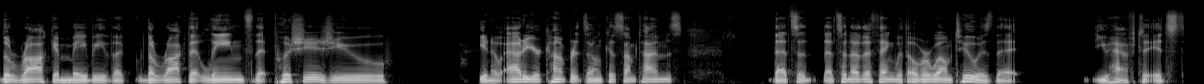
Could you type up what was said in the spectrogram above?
the rock and maybe the the rock that leans that pushes you, you know, out of your comfort zone. Because sometimes that's a that's another thing with overwhelm too is that you have to it's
